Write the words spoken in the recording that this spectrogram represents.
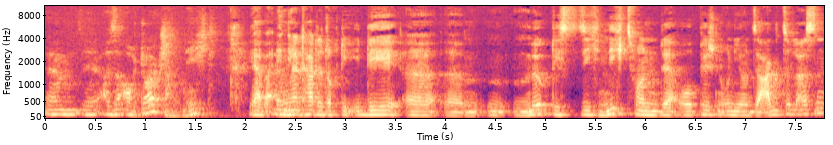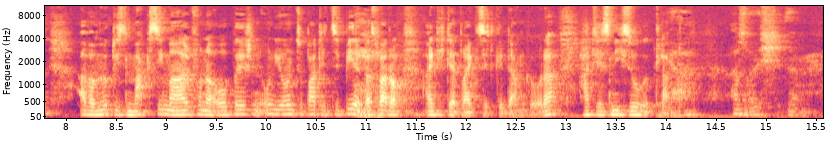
Ähm, äh, also auch Deutschland nicht. Ja, aber England hatte doch die Idee, äh, äh, möglichst sich nichts von der Europäischen Union sagen zu lassen, aber möglichst maximal von der Europäischen Union zu partizipieren. Das war doch eigentlich der Brexit-Gedanke, oder? Hat jetzt nicht so geklappt. Ja, also ich. Äh,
